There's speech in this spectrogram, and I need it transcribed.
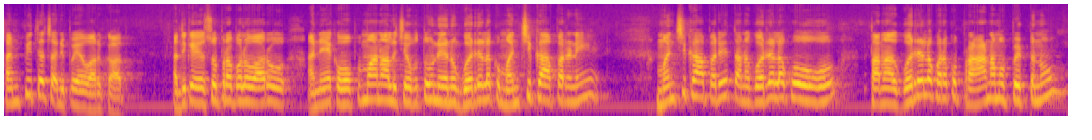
చంపితే చనిపోయేవారు కాదు. అందుకే యేసుప్రభుల వారు అనేక ఉపమానాలు చెబుతూ నేను గొర్రెలకు మంచి కాపరిని మంచి కాపరి తన గొర్రెలకు తన గొర్రెల కొరకు ప్రాణము పెట్టును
